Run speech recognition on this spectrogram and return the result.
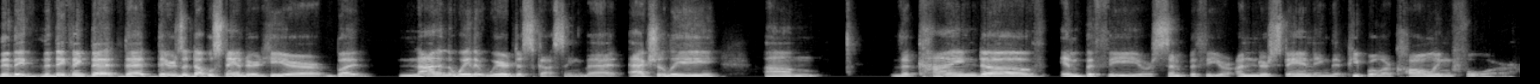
that they that they think that that there's a double standard here, but not in the way that we're discussing. That actually, um, the kind of empathy or sympathy or understanding that people are calling for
